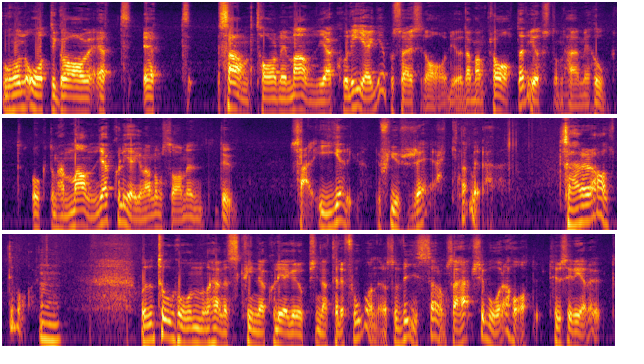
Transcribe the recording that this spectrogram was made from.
Och hon återgav ett, ett samtal med manliga kollegor på Sveriges Radio där man pratade just om det här med hot. Och de här manliga kollegorna de sa men du, så här är det ju. Du får ju räkna med det här. Så här har det alltid varit. Mm. Och då tog hon och hennes kvinnliga kollegor upp sina telefoner och så visade de så här ser våra hat ut. Hur ser era ut?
